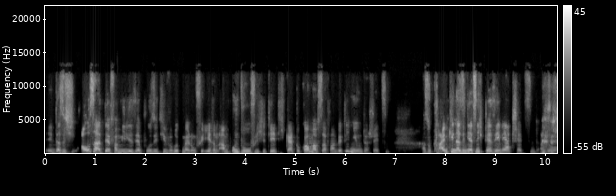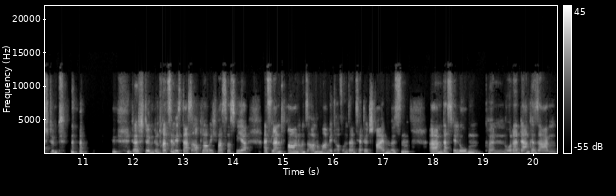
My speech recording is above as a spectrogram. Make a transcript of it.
äh, dass ich außerhalb der Familie sehr positive Rückmeldungen für Ehrenamt und berufliche Tätigkeit bekommen habe, das darf man wirklich nie unterschätzen. Also Kleinkinder sind jetzt nicht per se wertschätzend. Also, das stimmt. Das stimmt. Und trotzdem ist das auch, glaube ich, was, was wir als Landfrauen uns auch nochmal mit auf unseren Zettel schreiben müssen, ähm, dass wir loben können oder Danke sagen.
